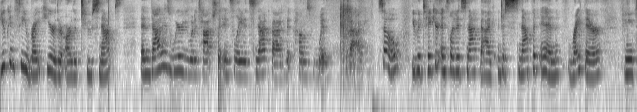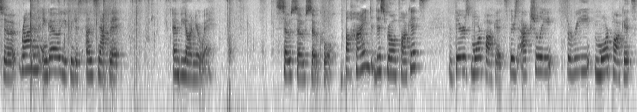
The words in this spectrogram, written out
you can see right here, there are the two snaps and that is where you would attach the insulated snack bag that comes with the bag. So you could take your insulated snack bag and just snap it in right there. If you need to run and go, you can just unsnap it and be on your way. So, so, so cool. Behind this row of pockets, there's more pockets. There's actually three more pockets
